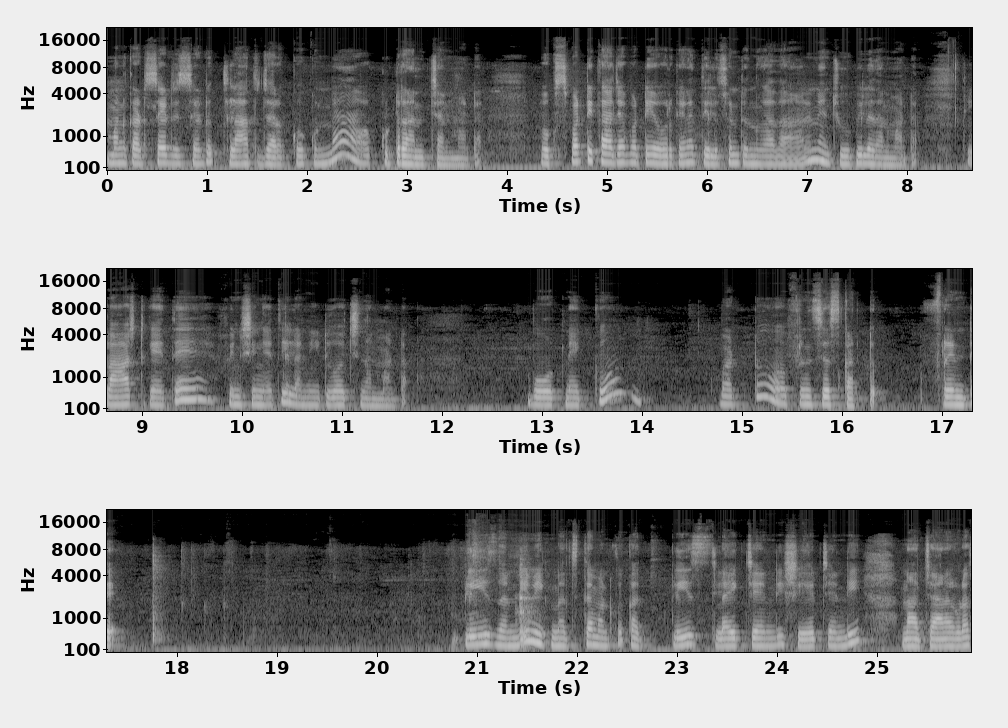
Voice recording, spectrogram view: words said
మనకు అటు సైడ్ ఇటు సైడ్ క్లాత్ జరుపుకోకుండా కుట్టరానిచ్చు అనమాట బుక్స్ పట్టి కాజా పట్టి ఎవరికైనా తెలిసి ఉంటుంది కదా అని నేను చూపించలేదనమాట లాస్ట్కి అయితే ఫినిషింగ్ అయితే ఇలా నీట్గా వచ్చిందనమాట. బోట్ నెక్ బట్టు ప్రిన్సెస్ కట్టు ఫ్రంటే. ప్లీజ్ అండి మీకు నచ్చితే మటుకు ప్లీజ్ లైక్ చేయండి షేర్ చేయండి. నా ఛానల్ కూడా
